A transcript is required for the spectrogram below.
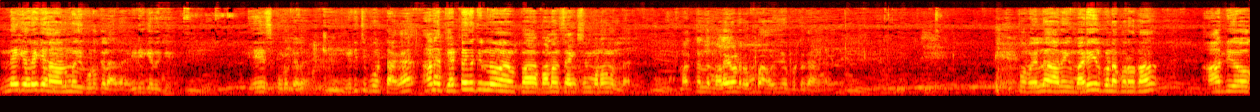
இன்னைக்கு வரைக்கும் அனுமதி கொடுக்கல அதை இடிக்கிறதுக்கு. கேஸ் கொடுக்கல. இடிச்சு போட்டாங்க. ஆனா கெட்டதுக்கு இன்னும் ப- பணம் சாங்ஷன் பண்ணவும் இல்லை. மக்கள் மலையோட ரொம்ப அவசியப்பட்டிருக்காங்க இப்போ எல்லாம் அவங்க மறியல் பண்ண பிறகு தான் ஆடியோ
